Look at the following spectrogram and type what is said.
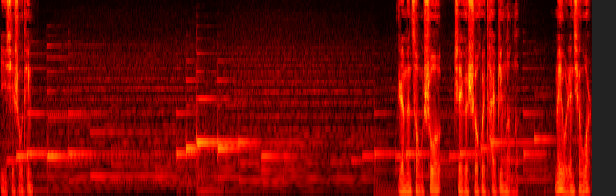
一起收听。人们总说。这个社会太冰冷了，没有人情味儿。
